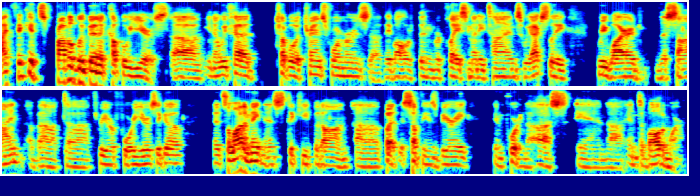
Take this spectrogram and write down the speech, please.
I think it's probably been a couple years. Uh, you know, we've had trouble with transformers. Uh, they've all been replaced many times. We actually rewired the sign about uh, three or four years ago. It's a lot of maintenance to keep it on, uh, but it's something that's very important to us and uh, and to Baltimore,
